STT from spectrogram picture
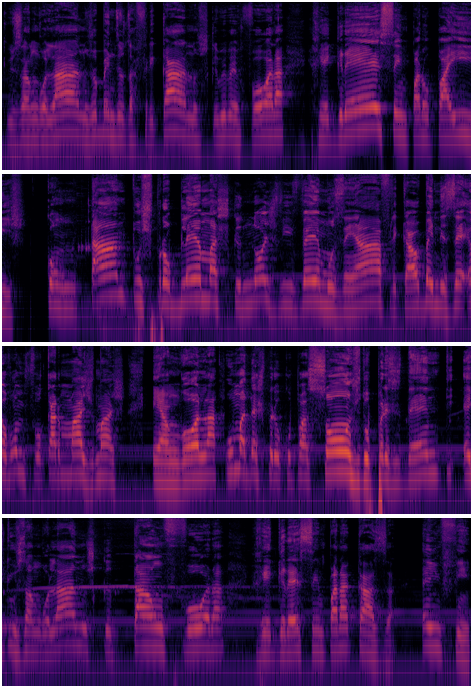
que os angolanos, ou bem dizer, os africanos que vivem fora, regressem para o país. Com tantos problemas que nós vivemos em África, ou bem dizer, eu vou me focar mais mais em Angola. Uma das preocupações do presidente é que os angolanos que estão fora regressem para casa. Enfim,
